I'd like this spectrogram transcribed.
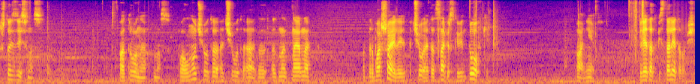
Что здесь у нас? Патроны у нас полно чего-то, от чего-то. А, это, это, наверное, от дробаша или от чего? Это от снайперской винтовки. А, нет. Или это от пистолета вообще?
